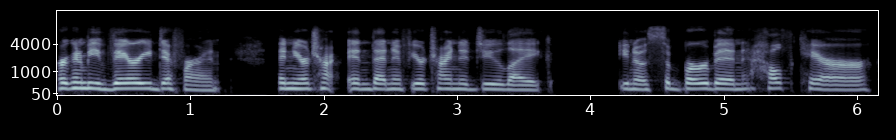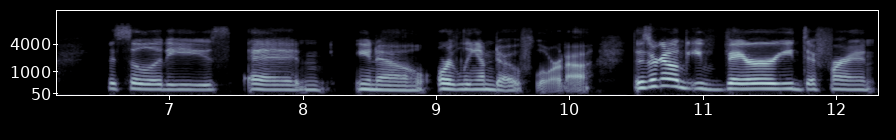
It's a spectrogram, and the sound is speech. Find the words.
are going to be very different than you're trying and then if you're trying to do like you know suburban healthcare facilities in you know Orlando, Florida. Those are going to be very different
